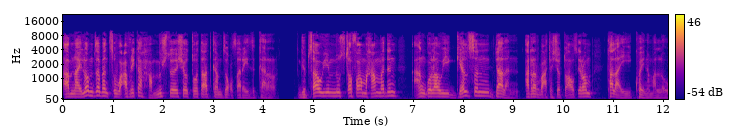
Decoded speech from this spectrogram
ኣብ ናይ ሎም ዘበን ጽዋዕ ኣፍሪካ ሓሙሽተ ሸቶታት ከም ዘቑጸረ ይዝከር። ግብጻዊ ሙስጠፋ መሓመድን ኣንጎላዊ ጌልሰን ዳለን ኣረርባዕተ ሸቶ ኣቕጺሮም ካልኣይ ኮይኖም ኣለዉ።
